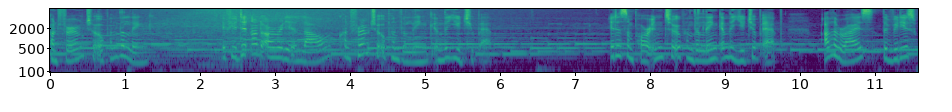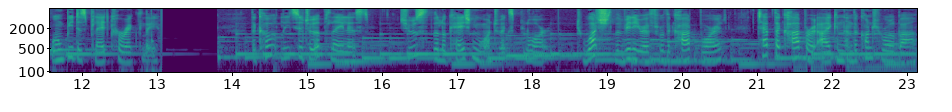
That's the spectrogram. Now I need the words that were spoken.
Confirm to open the link. If you did not already allow, confirm to open the link in the YouTube app. It is important to open the link in the YouTube app, otherwise the videos won't be displayed correctly. The code leads you to a playlist. Choose the location you want to explore. To watch the video through the cardboard, tap the cardboard icon in the control bar.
